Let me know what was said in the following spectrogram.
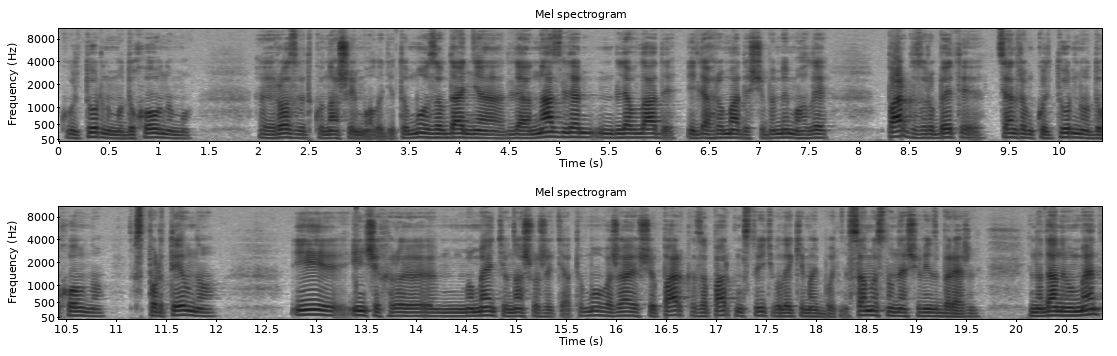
культурному, духовному е, розвитку нашої молоді. Тому завдання для нас, для, для влади і для громади, щоб ми могли парк зробити центром культурного, духовного, спортивного і інших е, моментів нашого життя. Тому вважаю, що парк за парком стоїть велике майбутнє. Саме основне, що він збережений. І на даний момент,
